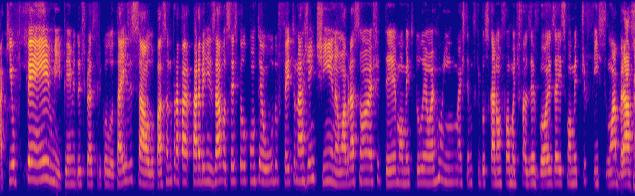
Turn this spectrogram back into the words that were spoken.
Aqui o PM, PM do Expresso Tricolor, Thaís e Saulo, passando para parabenizar vocês pelo conteúdo feito na Argentina. Um abração ao FT. Momento do Leão é ruim, mas temos que buscar uma forma de fazer voz a esse momento difícil. Um abraço.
